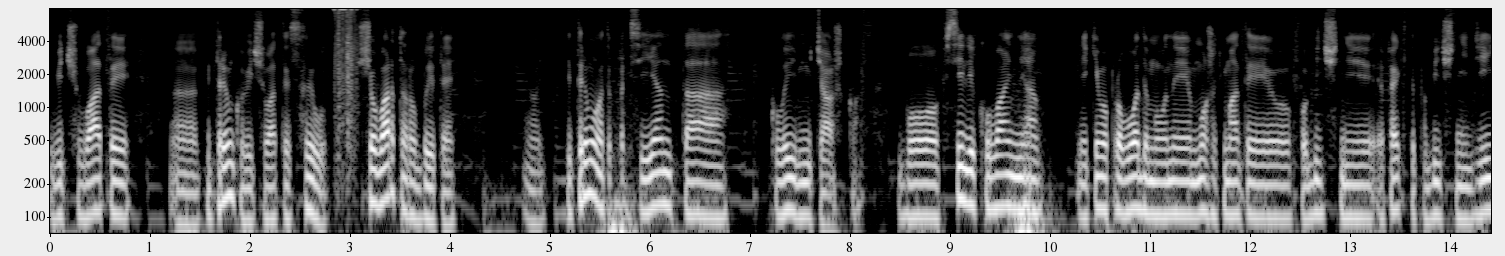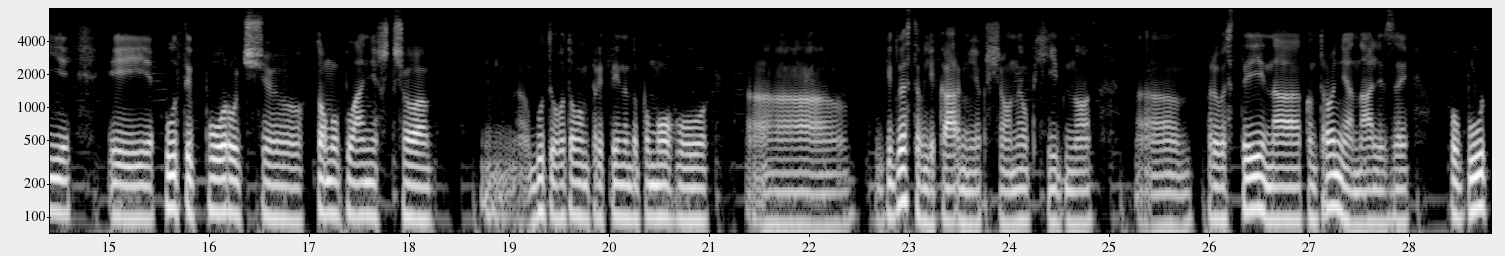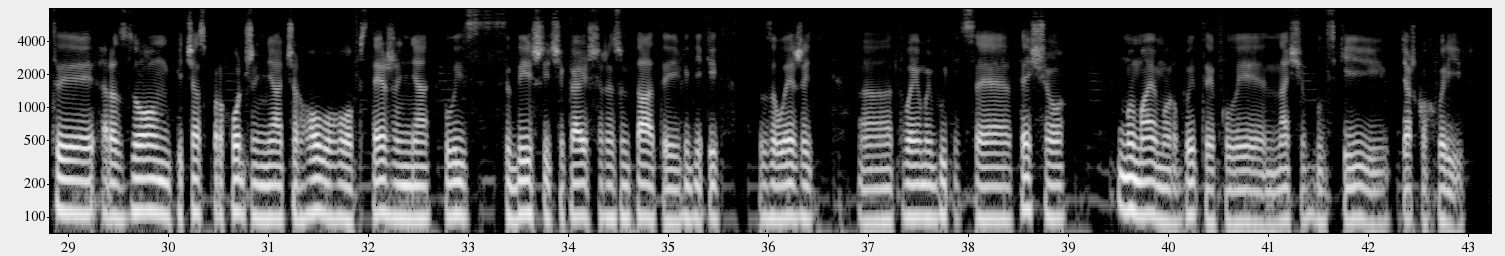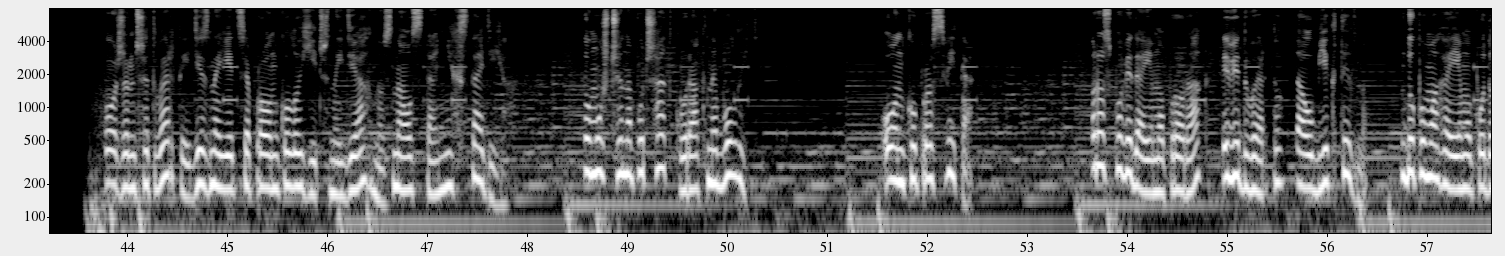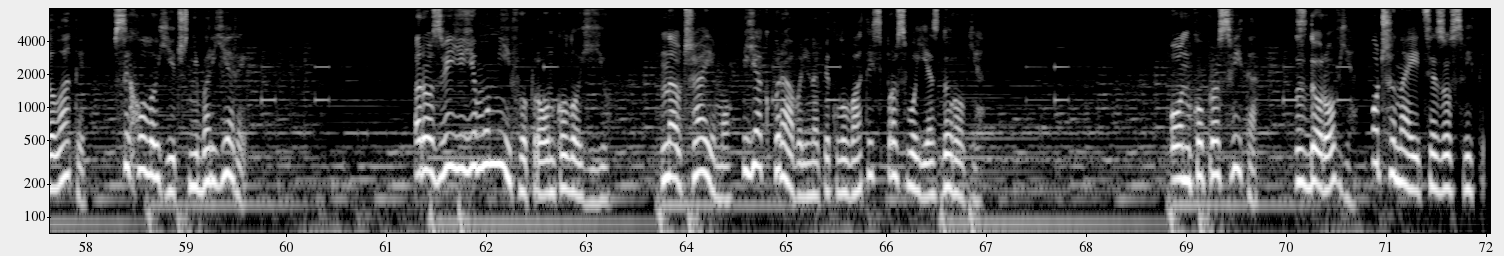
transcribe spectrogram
відчувати е, підтримку, відчувати силу. Що варто робити? Е, Підтримувати пацієнта, коли йому тяжко. Бо всі лікування, які ми проводимо, вони можуть мати побічні ефекти, побічні дії, і бути поруч в тому плані, що бути готовим прийти на допомогу, відвести в лікарню, якщо необхідно, привести на контрольні аналізи. Побути разом під час проходження чергового обстеження, коли сидиш і чекаєш результати, від яких залежить твоє майбутнє, це те, що ми маємо робити, коли наші близькі тяжко хворіють. Кожен четвертий дізнається про онкологічний діагноз на останніх стадіях, тому що на початку рак не болить. Онкопросвіта. Розповідаємо про рак відверто та об'єктивно. Допомагаємо подолати психологічні бар'єри. Розвіюємо міфи про онкологію. Навчаємо, як правильно піклуватись про своє здоров'я. Онкопросвіта. Здоров'я починається з освіти.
